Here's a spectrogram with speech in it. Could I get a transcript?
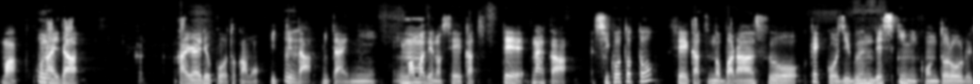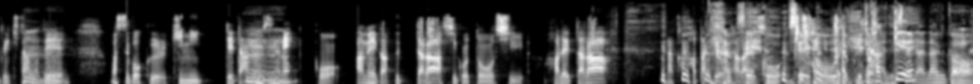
まあ、この間、海外旅行とかも行ってたみたいに、今までの生活って、なんか、仕事と生活のバランスを結構自分で好きにコントロールできたので、うんうんまあすごく気に入ってたんですよね。こう、雨が降ったら仕事をし、晴れたら、なんか畑を 耕成す。功、成功うどくかっ。けえな、なんか。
